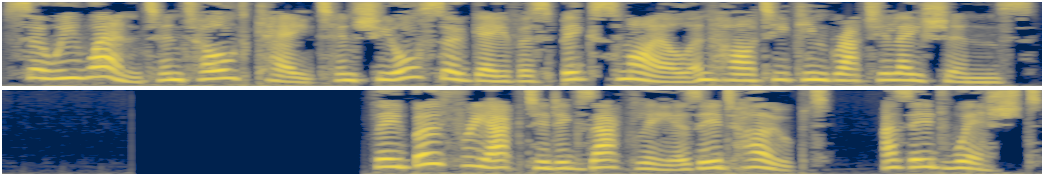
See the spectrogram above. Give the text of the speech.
So we went and told Kate and she also gave us big smile and hearty congratulations. They both reacted exactly as Id hoped, as Id wished.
